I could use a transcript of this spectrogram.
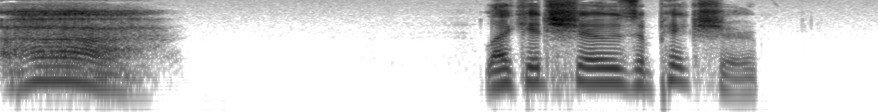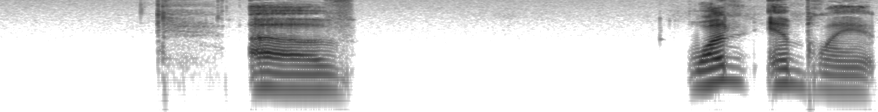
ah, like it shows a picture of one implant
